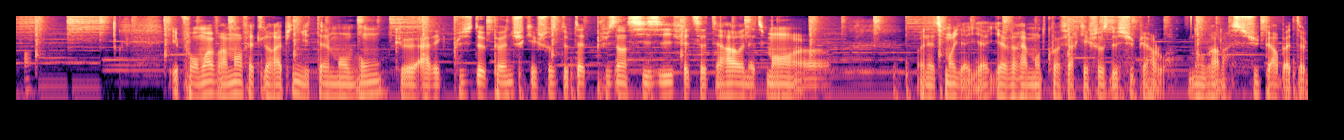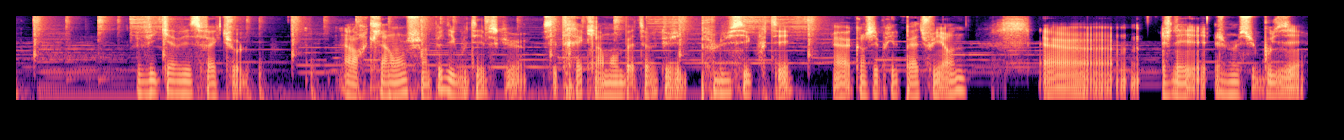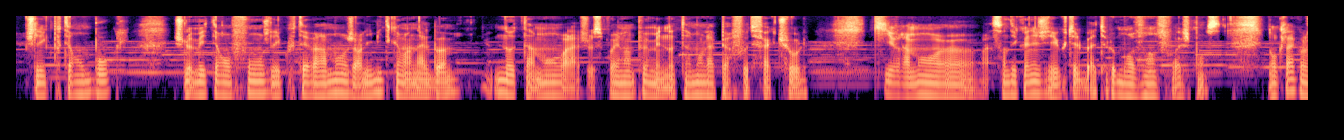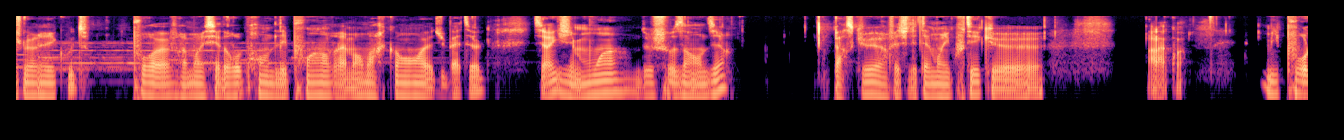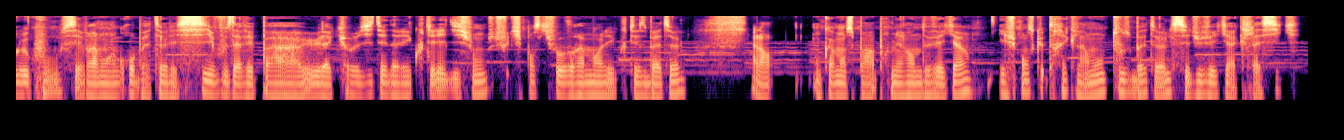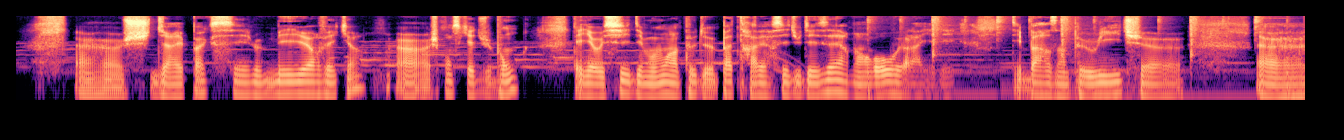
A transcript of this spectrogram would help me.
et pour moi vraiment en fait le rapping est tellement bon qu'avec plus de punch quelque chose de peut-être plus incisif etc honnêtement euh, honnêtement il y a, vraiment de quoi faire quelque chose de super lourd. Donc voilà super battle. VKV's Factual. Alors clairement, je suis un peu dégoûté parce que c'est très clairement le battle que j'ai plus écouté euh, quand j'ai pris le Patreon. Euh, je, je me suis bousillé, je l'écoutais en boucle, je le mettais en fond, je l'écoutais vraiment genre limite comme un album. Notamment, voilà, je spoil un peu, mais notamment la perfo de Factual, qui vraiment, euh, sans déconner, j'ai écouté le battle au moins 20 fois, je pense. Donc là, quand je le réécoute, pour euh, vraiment essayer de reprendre les points vraiment marquants du battle, c'est vrai que j'ai moins de choses à en dire parce que en fait je l'ai tellement écouté que voilà quoi Mais pour le coup, c'est vraiment un gros battle. Et si vous n'avez pas eu la curiosité d'aller écouter l'édition, je pense qu'il faut vraiment aller écouter ce battle. Alors, on commence par un premier round de VK. Et je pense que très clairement, tout ce battle, c'est du VK classique. Euh, je dirais pas que c'est le meilleur VK. Euh, je pense qu'il y a du bon. Et il y a aussi des moments un peu de pas de traversée du désert, mais en gros, voilà, il y a des, bars un peu. Euh, euh,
